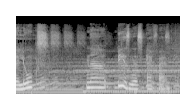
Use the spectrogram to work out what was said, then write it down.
Делюкс на бизнес FM.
